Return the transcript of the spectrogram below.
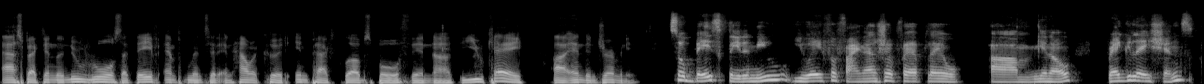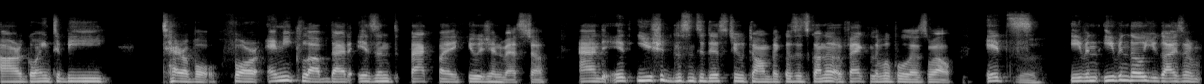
aspect and the new rules that they've implemented and how it could impact clubs both in uh, the UK uh, and in Germany. So basically, the new UEFA financial fair play, um, you know, regulations are going to be terrible for any club that isn't backed by a huge investor. And it you should listen to this too, Tom, because it's going to affect Liverpool as well. It's Ugh. even even though you guys are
